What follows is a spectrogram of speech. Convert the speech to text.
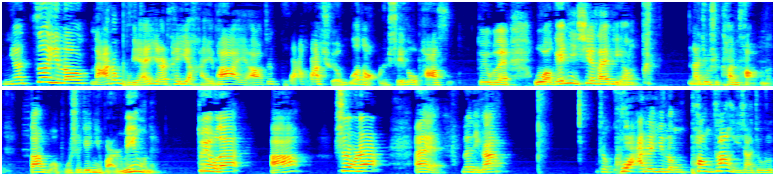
你看这一扔，拿着五连人他也害怕呀啊！这夸夸全卧倒了，谁都怕死，对不对？我给你卸载屏，那就是看场子的，但我不是给你玩命的，对不对啊？是不是？哎，那你看。这夸这一扔，砰嚓一下就是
